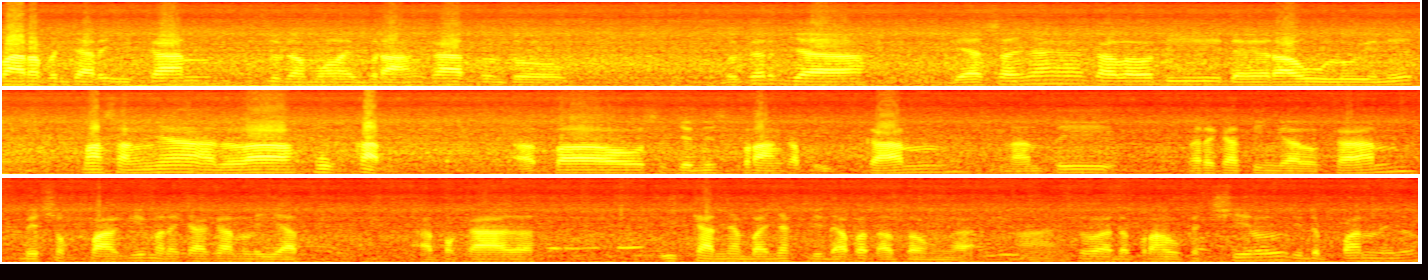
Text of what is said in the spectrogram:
para pencari ikan sudah mulai berangkat untuk bekerja. Biasanya kalau di daerah hulu ini masangnya adalah pukat atau sejenis perangkap ikan. Nanti mereka tinggalkan besok pagi mereka akan lihat apakah ikannya banyak didapat atau enggak. Nah itu ada perahu kecil di depan itu.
